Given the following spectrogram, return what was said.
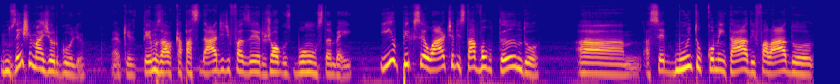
nos enche mais de orgulho. Né? Porque temos a capacidade de fazer jogos bons também. E o pixel art ele está voltando a, a ser muito comentado e falado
